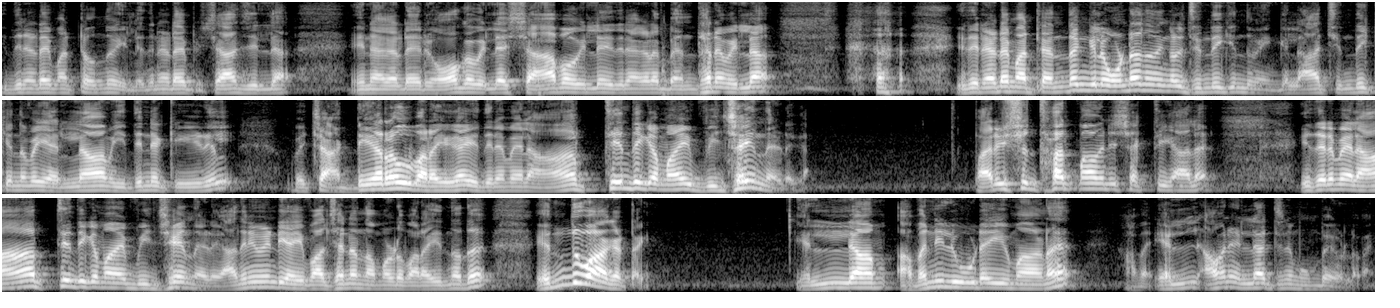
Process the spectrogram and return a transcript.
ഇതിനിടെ മറ്റൊന്നുമില്ല. ഇതിനിടെ പിശാചില്ല. ഇതിനകടെ രോഗമില്ല ശാപമില്ല ഇതിനകടെ ബന്ധനമില്ല. ഇതിനിടെ മറ്റെന്തെങ്കിലും ഉണ്ടെന്ന് നിങ്ങൾ ചിന്തിക്കുന്നുവെങ്കിൽ ആ ചിന്തിക്കുന്നവയെല്ലാം ഇതിന്റെ കീഴിൽ വെച്ച് അടിയറവ് പറയുക ഇതിനുമേൽ ആത്യന്തികമായി വിജയം നേടുക. പരിശുദ്ധാത്മാവിന്റെ ശക്തിയാൽ ഇതിന് മേൽ ആത്യന്തികമായ വിജയം നേടുക. അതിനുവേണ്ടിയായി വചനം നമ്മോട് പറയുന്നത് എന്തുവാകട്ടെ എല്ലാം അവനിലൂടെയുമാണ്. അവൻ എല്ലാ അവൻ എല്ലാറ്റിനും മുമ്പേ ഉള്ളവൻ.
